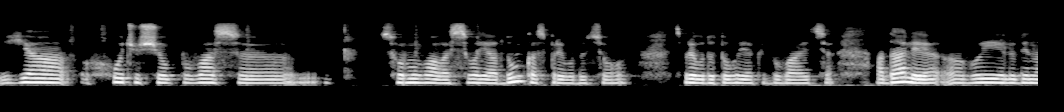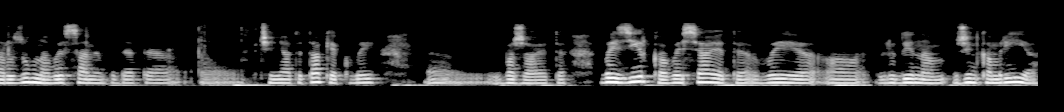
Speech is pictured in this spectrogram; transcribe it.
Я хочу, щоб у вас е, сформувалась своя думка з приводу цього, з приводу того, як відбувається. А далі е, ви людина розумна, ви самі будете е, вчиняти так, як ви е, вважаєте. Ви зірка, ви сяєте, ви людина, жінка мрія,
